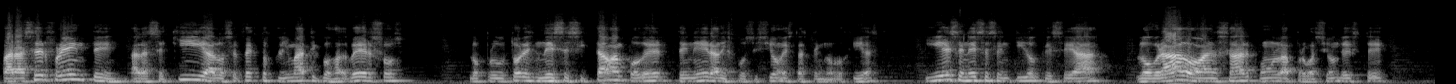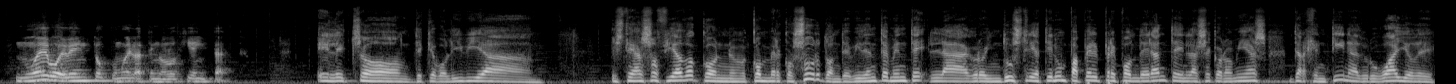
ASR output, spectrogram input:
para hacer frente a la sequía, a los efectos climáticos adversos, los productores necesitaban poder tener a disposición estas tecnologías y es en ese sentido que se ha logrado avanzar con la aprobación de este nuevo evento como es la tecnología intacta el hecho de que Bolivia esté asociado con, Mercosur, donde evidentemente la agroindustria tiene un papel preponderante en las economías de Argentina, de Uruguay o, de,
